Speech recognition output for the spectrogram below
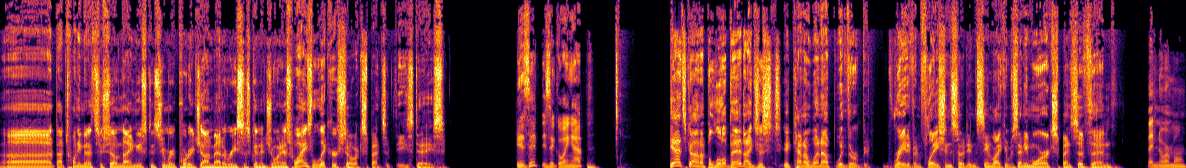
uh, about 20 minutes or so, 9 News consumer reporter John Matarese is going to join us. Why is liquor so expensive these days? Is it? Is it going up? Yeah, it's gone up a little bit. I just, it kind of went up with the rate of inflation. So it didn't seem like it was any more expensive than, Than normal.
